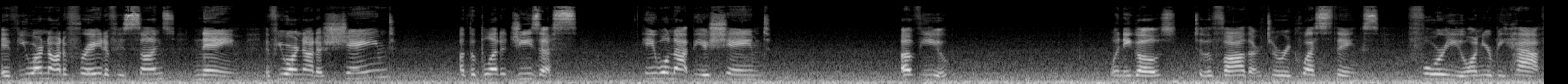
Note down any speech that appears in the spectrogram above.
if you are not afraid of his Son's name, if you are not ashamed of the blood of Jesus, he will not be ashamed of you when he goes to the Father to request things for you on your behalf.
